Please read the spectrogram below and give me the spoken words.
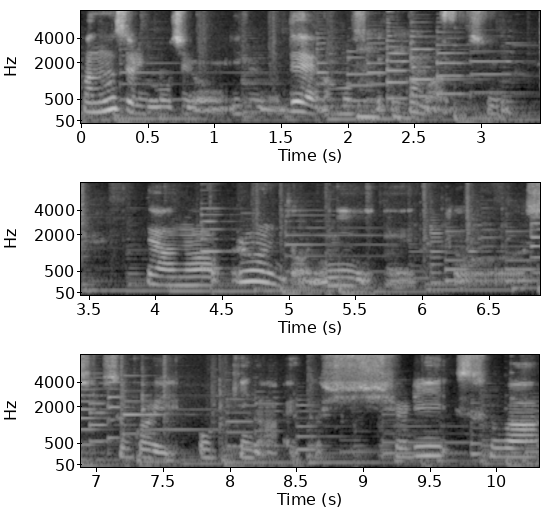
あのムスリムももちろんいるので、まあ、モスクとかもあるし、であのロンドンに、えーと、すごい大きな、えーと、シュリ・スワ・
